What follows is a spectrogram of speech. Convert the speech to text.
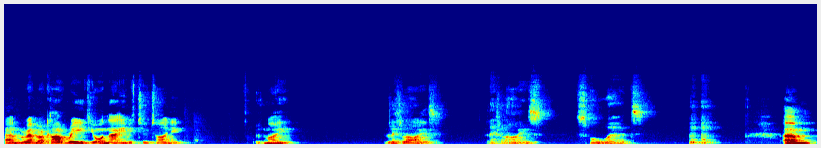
Um, remember, I can't read your name, it's too tiny with my little eyes. Little eyes? Small words. um,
